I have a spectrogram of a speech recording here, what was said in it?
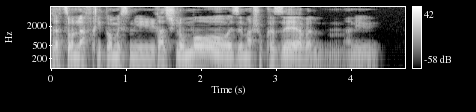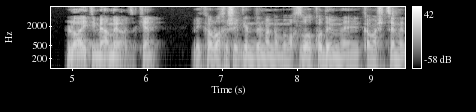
רצון להפחית עומס מרז שלמה או איזה משהו כזה אבל אני לא הייתי מהמר על זה כן. בעיקר לא אחרי שגנדלמן גם במחזור הקודם אה, כבש צמד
